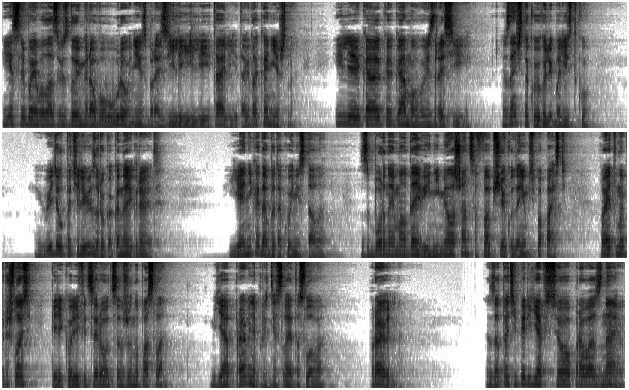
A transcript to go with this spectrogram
Если бы я была звездой мирового уровня из Бразилии или Италии, тогда конечно. Или как Гамова из России. Знаете такую волейболистку? Видел по телевизору, как она играет. Я никогда бы такой не стала. Сборная Молдавии не имела шансов вообще куда-нибудь попасть, поэтому и пришлось переквалифицироваться в жену посла. Я правильно произнесла это слово? Правильно. Зато теперь я все про вас знаю.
